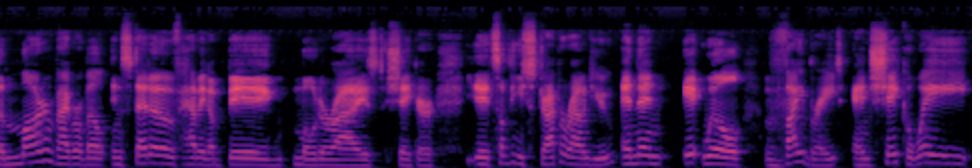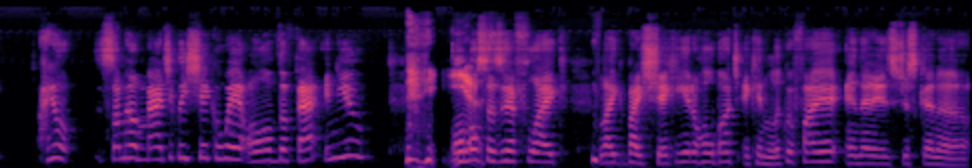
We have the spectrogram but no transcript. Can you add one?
The modern vibro belt, instead of having a big motorized shaker, it's something you strap around you, and then it will vibrate and shake away. I don't somehow magically shake away all of the fat in you almost as if like like by shaking it a whole bunch it can liquefy it and then it's just gonna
